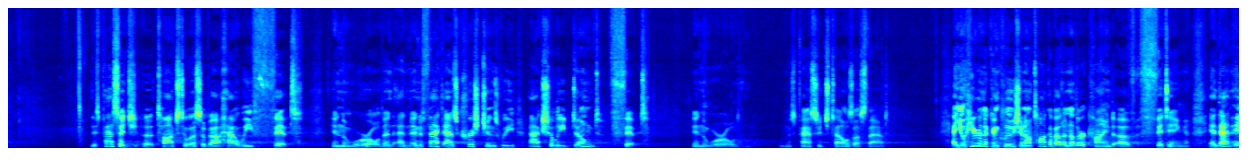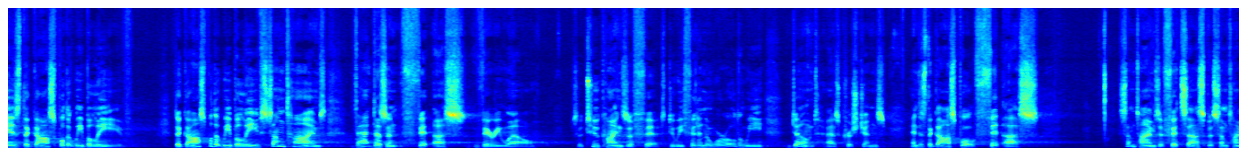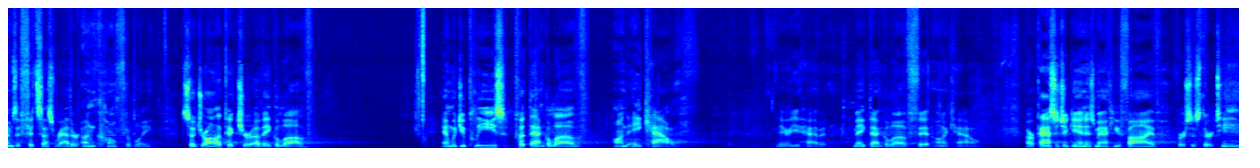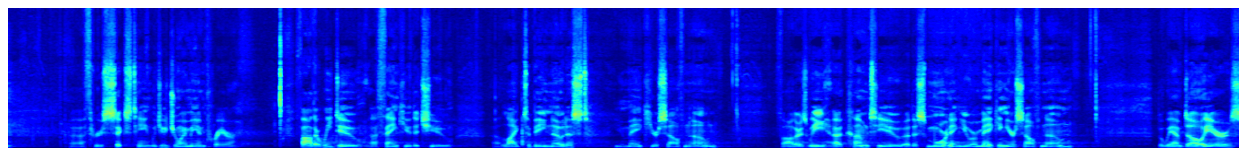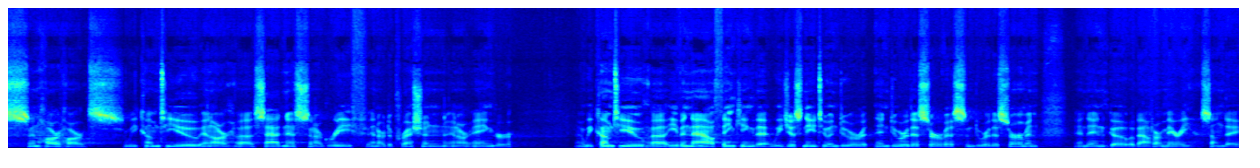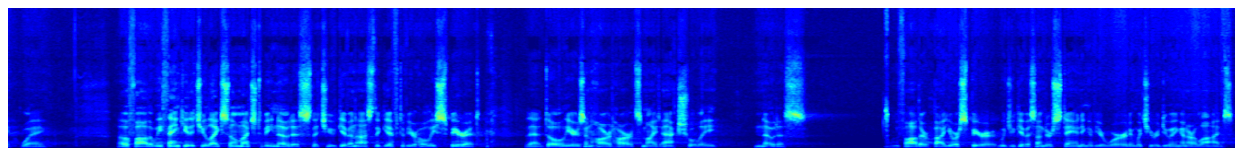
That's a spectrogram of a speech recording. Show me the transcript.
This passage uh, talks to us about how we fit in the world. And, and, and in fact, as Christians, we actually don't fit in the world. And this passage tells us that. And you'll hear in the conclusion, I'll talk about another kind of fitting, and that is the gospel that we believe. The gospel that we believe, sometimes that doesn't fit us very well. So, two kinds of fit. Do we fit in the world? We don't as Christians. And does the gospel fit us Sometimes it fits us, but sometimes it fits us rather uncomfortably. So draw a picture of a glove, and would you please put that glove on a cow? There you have it. Make that glove fit on a cow. Our passage again is Matthew 5, verses 13 uh, through 16. Would you join me in prayer? Father, we do uh, thank you that you uh, like to be noticed you make yourself known. Father, as we uh, come to you uh, this morning, you are making yourself known. But we have dull ears and hard hearts. We come to you in our uh, sadness and our grief and our depression and our anger. And we come to you uh, even now thinking that we just need to endure, it, endure this service, endure this sermon, and then go about our merry Sunday way. Oh, Father, we thank you that you like so much to be noticed, that you've given us the gift of your Holy Spirit, that dull ears and hard hearts might actually notice. Father, by your Spirit, would you give us understanding of your word and what you are doing in our lives?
